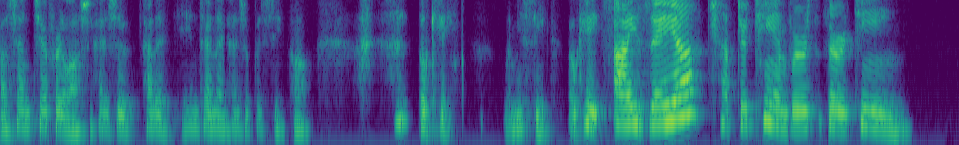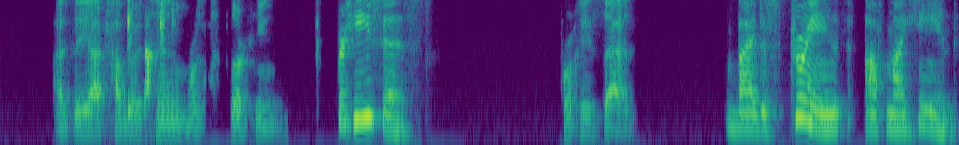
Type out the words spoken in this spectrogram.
好像 Jeffrey 老师还是他的 internet 还是不行啊。Okay, let me see. Okay, Isaiah chapter 10, verse 13. Isaiah chapter 10, verse 13. For he says, For he says, By the strength of my hand,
